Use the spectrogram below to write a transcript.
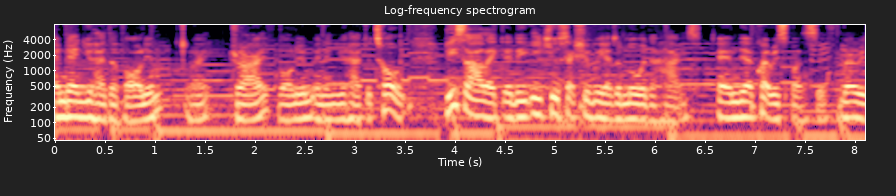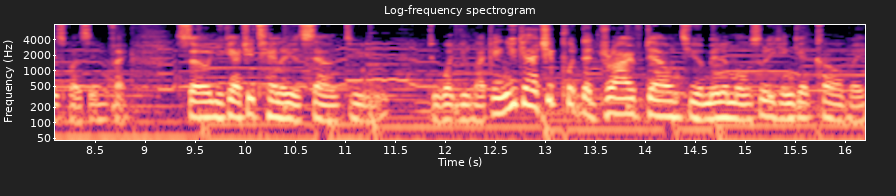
and then you have the volume right? Drive volume and then you have the tone. These are like the EQ section where you have the low and the highs and they are quite responsive very responsive in fact. So you can actually tailor your sound to to what you like. And you can actually put the drive down to your minimal so you can get kind of a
